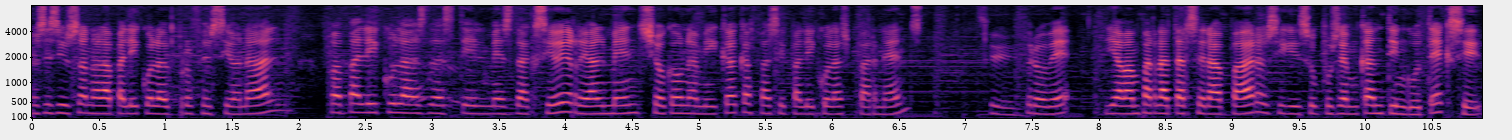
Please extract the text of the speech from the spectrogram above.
no sé si us sona la pel·lícula El Professional, fa pel·lícules d'estil més d'acció i realment xoca una mica que faci pel·lícules per nens, Sí, però bé, ja van per la tercera part, o sigui, suposem que han tingut èxit.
